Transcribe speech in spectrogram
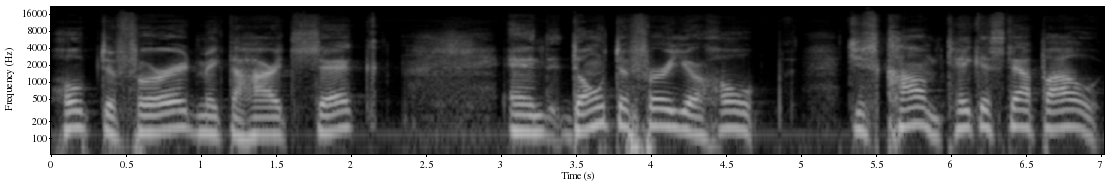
hope deferred make the heart sick. And don't defer your hope. Just come take a step out.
